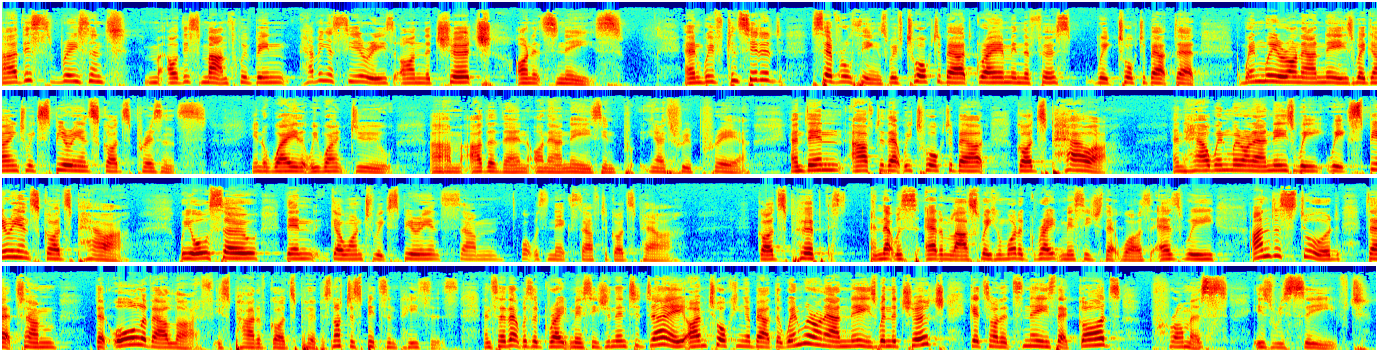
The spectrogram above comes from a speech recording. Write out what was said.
Uh, this recent, or this month, we've been having a series on the church on its knees. And we've considered several things. We've talked about, Graham in the first week talked about that. When we're on our knees, we're going to experience God's presence in a way that we won't do um, other than on our knees, in, you know, through prayer. And then after that, we talked about God's power and how when we're on our knees, we, we experience God's power. We also then go on to experience um, what was next after God's power? God's purpose. And that was Adam last week, and what a great message that was as we understood that, um, that all of our life is part of God's purpose, not just bits and pieces. And so that was a great message. And then today I'm talking about that when we're on our knees, when the church gets on its knees, that God's promise is received.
